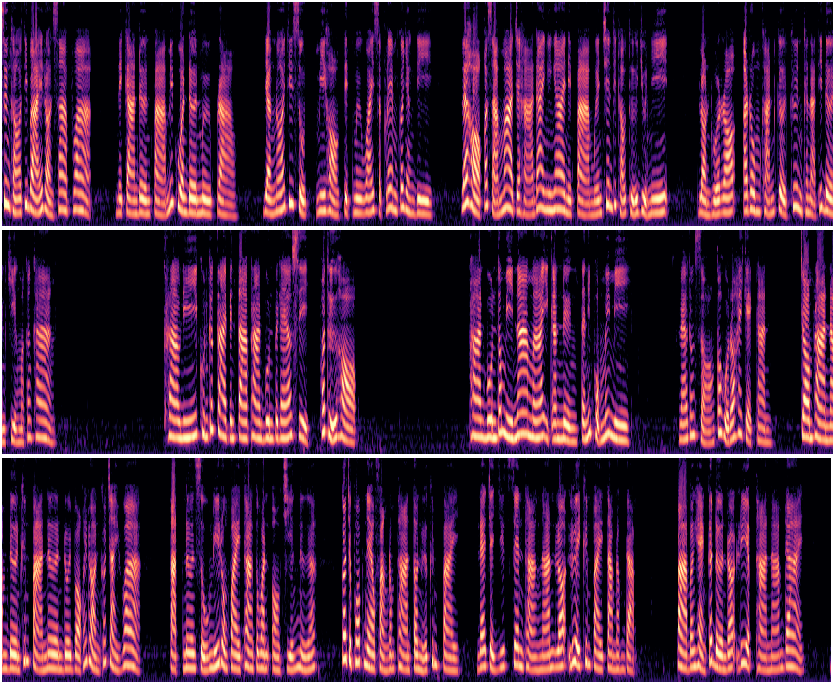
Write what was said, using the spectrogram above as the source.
ซึ่งเขาอธิบายให้หล่อนทราบว่า ในการเดินป่าไม่ควรเดินมือเปล่า อย่างน้อยที่สุดมีหอกติดมือไว้สักเล่มก็ยังดี และหอกก็สามารถจะหาได้ง่าย ๆ ในป่าเหมือนเช่นที่เขาถืออยู่นี้ หล่อนหัวเราะอารมณ์ขันเกิดขึ้นขณะที่เดินเคียงมาข้างๆ คราวนี้คุณก็กลายเป็นตาพรานบุญไปแล้วสิ เพราะถือหอกพรานบุญต้องมีหน้าไม้อีกอันหนึ่ง แต่นี่ผมไม่มี แล้วทั้งสองก็หัวเราะให้แก่กัน จอมพรานนำเดินขึ้นป่าเนินโดยบอกให้หล่อนเข้าใจว่า ตัดเนินสูงนี้ลงไปทางตะวันออกเฉียงเหนือ ก็จะพบแนวฝั่งลำธารตอนเหนือขึ้นไป และจะยึดเส้นทางนั้นเลาะเลื่อยขึ้นไปตามลำดับ ป่าบางแห่งก็เดินเลาะเรียบทานน้ำได้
